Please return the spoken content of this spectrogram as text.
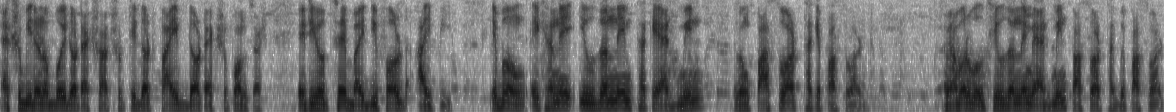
একশো বিরানব্বই ডট একশো আটষট্টি ডট ফাইভ ডট একশো পঞ্চাশ। এটি হচ্ছে বাই ডিফল্ট আইপি এবং এখানে ইউজার নেম থাকে অ্যাডমিন এবং পাসওয়ার্ড থাকে পাসওয়ার্ড আমি আবারও বলছি ইউজার নেম অ্যাডমিন পাসওয়ার্ড থাকবে পাসওয়ার্ড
